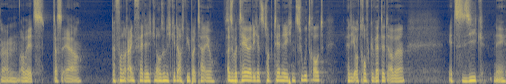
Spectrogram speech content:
Ähm, aber jetzt, dass er davon reinfährt, hätte ich genauso nicht gedacht wie bei Tayo. Also bei Tayo hätte ich jetzt Top 10 hätte ich ihn zugetraut. Hätte ich auch drauf gewettet, aber jetzt Sieg, nee.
